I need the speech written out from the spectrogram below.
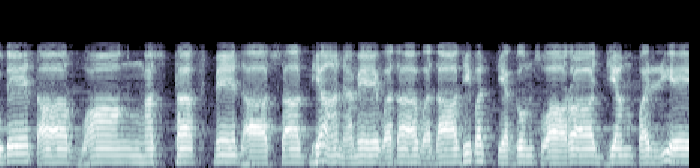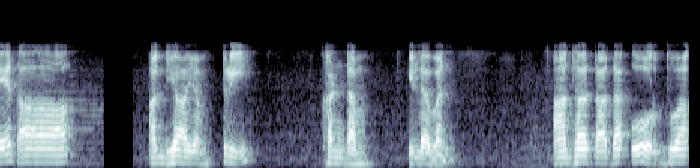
उदेतार्वाङ्स्थमेधा साध्यानमेव तावदाधिपत्यगुं स्वाराज्यं पर्येता। अध्यायं त्रि खण्डम् इलवन् अध तद ऊर्ध्व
